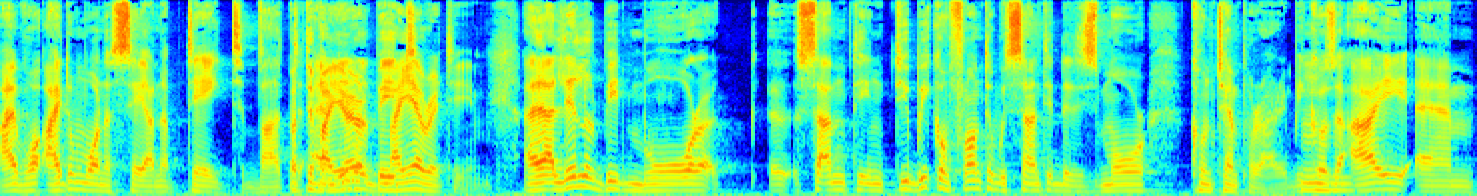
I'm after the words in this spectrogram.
I I don't want to say an update, but, But the a little bit variety. a, a little bit more uh, something to be confronted with something that is more contemporary because I am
